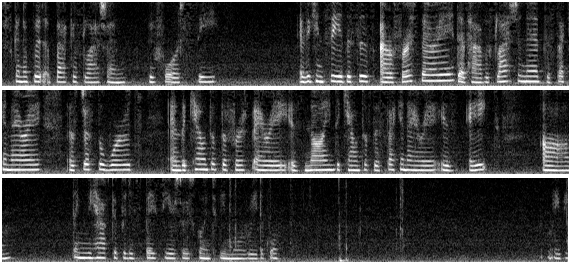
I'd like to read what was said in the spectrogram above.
just gonna put a backslash in before C. As you can see this is our first array that have a slash in it. The second array is just the words and the count of the first array is 9 the count of the second array is 8 um, then we have to put a space here so it's going to be more readable. Maybe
